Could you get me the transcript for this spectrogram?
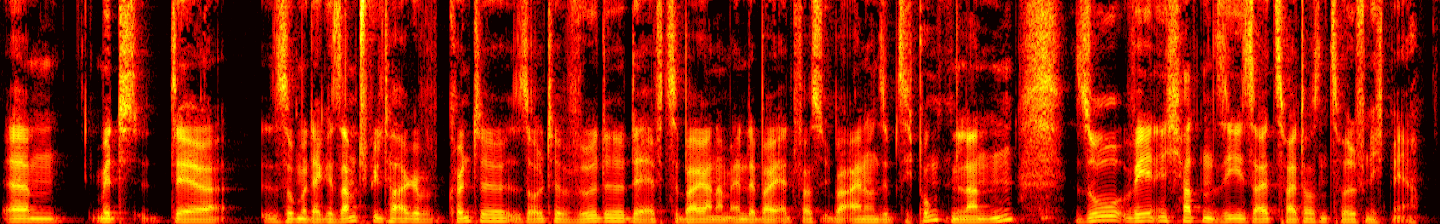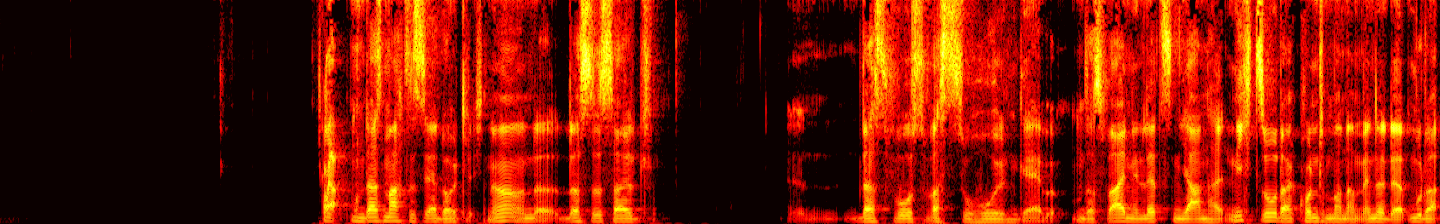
Ähm, mit der Summe der Gesamtspieltage könnte, sollte, würde der FC Bayern am Ende bei etwas über 71 Punkten landen. So wenig hatten sie seit 2012 nicht mehr. Ja, und das macht es sehr deutlich, ne? Und äh, das ist halt das, wo es was zu holen gäbe. Und das war in den letzten Jahren halt nicht so. Da konnte man am Ende der, oder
